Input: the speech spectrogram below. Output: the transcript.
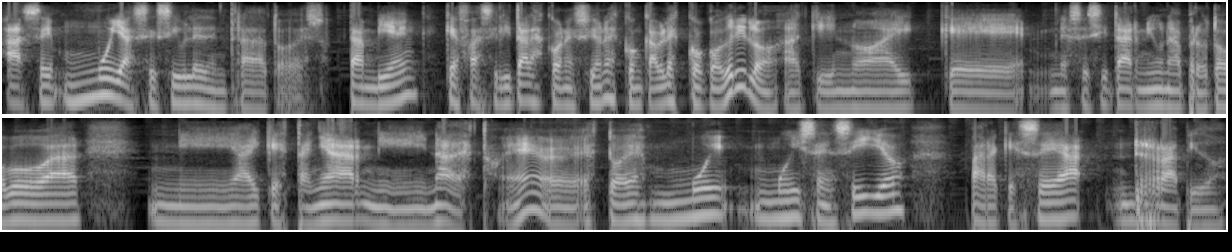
hace muy accesible de entrada todo eso. También que facilita las conexiones con cables cocodrilo. Aquí no hay que necesitar ni una protoboard, ni hay que estañar, ni nada de esto. ¿eh? Esto es muy, muy sencillo para que sea rápido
